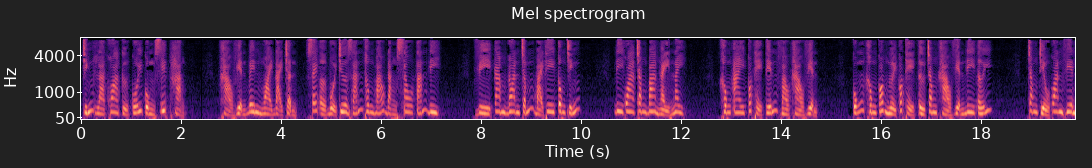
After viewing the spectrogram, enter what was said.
Chính là khoa cử cuối cùng xếp hạng. Khảo viện bên ngoài đại trận sẽ ở buổi trưa dán thông báo đằng sau tán đi. Vì cam đoan chấm bài thi công chính. Đi qua trong ba ngày nay. Không ai có thể tiến vào khảo viện. Cũng không có người có thể từ trong khảo viện đi tới. Trong triều quan viên.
